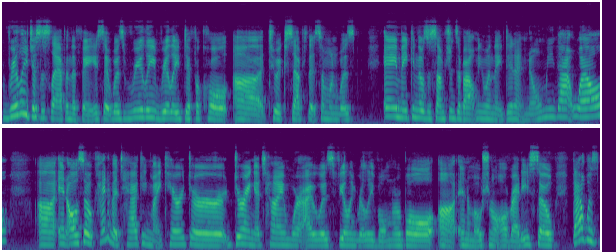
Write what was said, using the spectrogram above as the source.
really just a slap in the face. It was really really difficult uh, to accept that someone was a making those assumptions about me when they didn't know me that well uh, and also kind of attacking my character during a time where I was feeling really vulnerable uh, and emotional already. So that was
